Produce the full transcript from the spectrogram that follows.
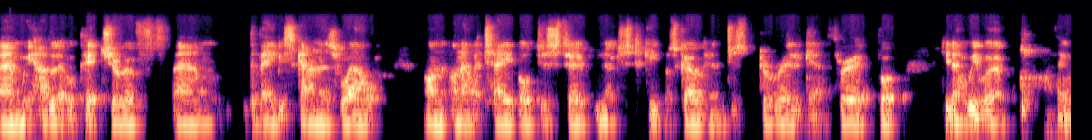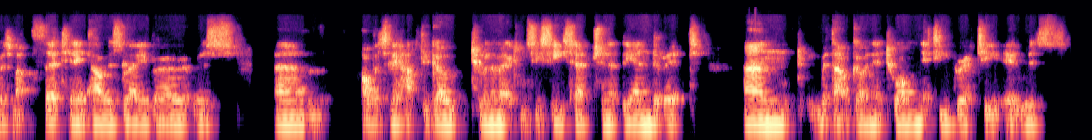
and um, we had a little picture of um, the baby scan as well on on our table just to you know just to keep us going and just to really get through it but you know, we were, I think it was about 38 hours labour. It was um, obviously had to go to an emergency C section at the end of it. And without going into all nitty gritty, it was,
